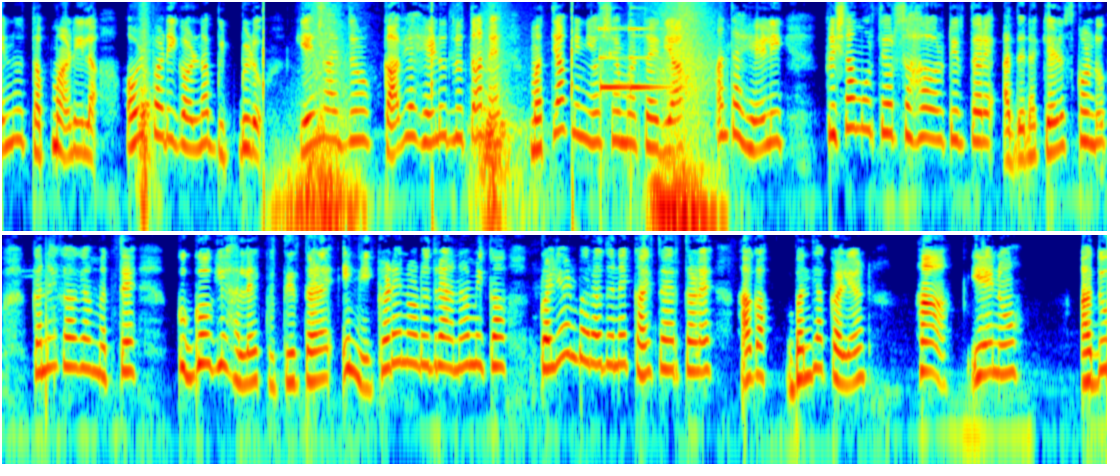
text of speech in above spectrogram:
ಏನು ತಪ್ಪು ಮಾಡಿಲ್ಲ. ಅವಳ ಪಾಡಿಗಳನ್ನ ಬಿಟ್ಬಿಡು. ಏನಾದ್ರು ಕಾವ್ಯ ಹೇಳಿದ್ಲು ತಾನೆ. ಮತ್ಯಾಕ್ ನೀನ್ ಯೋಚನೆ ಮಾಡ್ತಾ ಇದ್ಯಾ? ಅಂತ ಹೇಳಿ ಕೃಷ್ಣಮೂರ್ತಿ ಅವ್ರು ಸಹ ಹೊರಟಿರ್ತಾರೆ. ಅದನ್ನ ಕೇಳಿಸ್ಕೊಂಡು ಕನಕಾಗ ಮತ್ತೆ ಕುಗ್ಗೋಗಿ ಅಲ್ಲೇ ಕೂತಿರ್ತಾಳೆ. ಇನ್ ಈ ಕಡೆ ನೋಡಿದ್ರೆ ಅನಾಮಿಕಾ ಕಲ್ಯಾಣ್ ಬರೋದನ್ನೇ ಕಾಯ್ತಾ ಇರ್ತಾಳೆ. ಆಗ ಬಂದ್ಯಾ ಕಲ್ಯಾಣ್? ಹಾ, ಏನು? ಅದು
